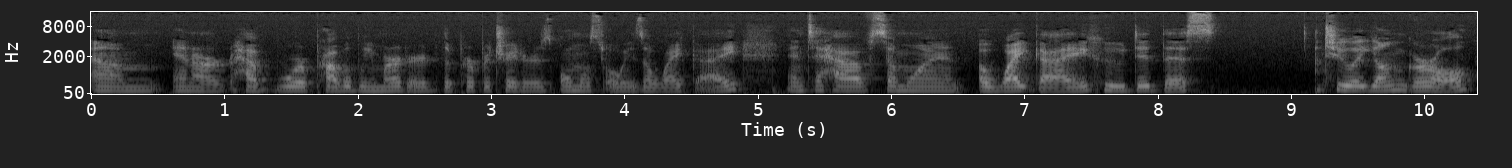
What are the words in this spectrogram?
um, and are have were probably murdered, the perpetrator is almost always a white guy, and to have someone a white guy who did this to a young girl,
